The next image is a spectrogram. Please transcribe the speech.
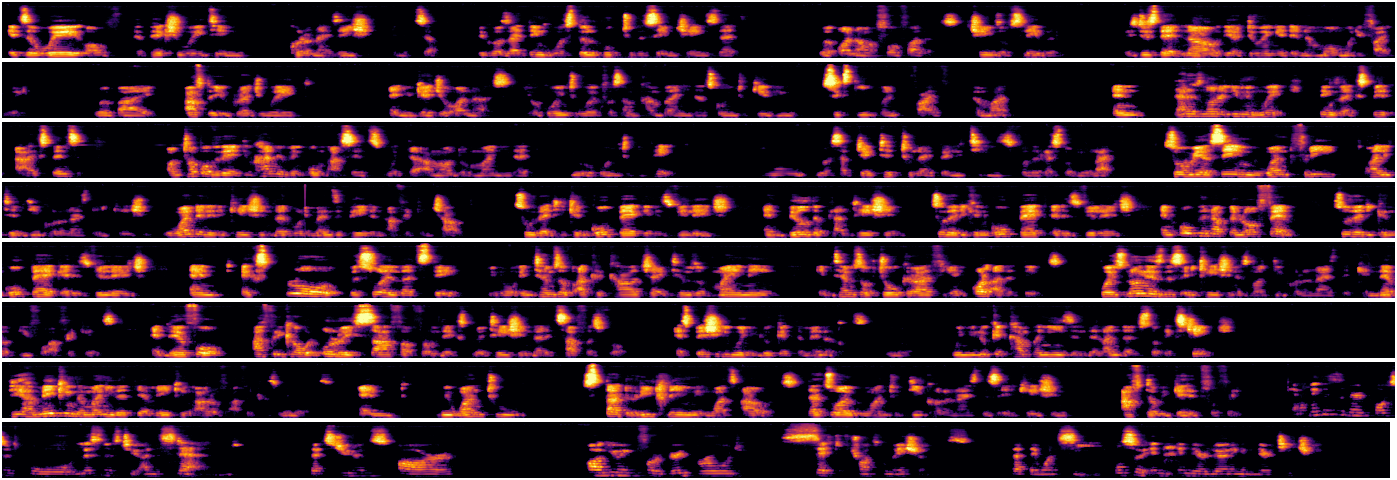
it's a way of perpetuating colonization in itself because I think we're still hooked to the same chains that were on our forefathers, chains of slavery. It's just that now they are doing it in a more modified way, whereby after you graduate and you get your honors, you're going to work for some company that's going to give you 16.5 per month. And that is not a living wage. Things are, exp- are expensive. On top of that, you can't even own assets with the amount of money that you are going to be paid. You, you are subjected to liabilities for the rest of your life. So we are saying we want free, quality, and decolonized education. We want an education that will emancipate an African child so that he can go back in his village and build a plantation, so that he can go back at his village and open up a law firm, so that he can go back at his village and explore the soil that's there, you know, in terms of agriculture, in terms of mining, in terms of geography, and all other things. For as long as this education is not decolonized, it can never be for Africans. And therefore, Africa will always suffer from the exploitation that it suffers from, especially when you look at the minerals, you know, when you look at companies in the London Stock Exchange. They are making the money that they are making out of Africa's minerals. And we want to start reclaiming what's ours. That's why we want to decolonize this education after we get it for free. And I think this is very important for listeners to understand that students are arguing for a very broad set of transformations that they want to see, also in, in their learning and in their teaching.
